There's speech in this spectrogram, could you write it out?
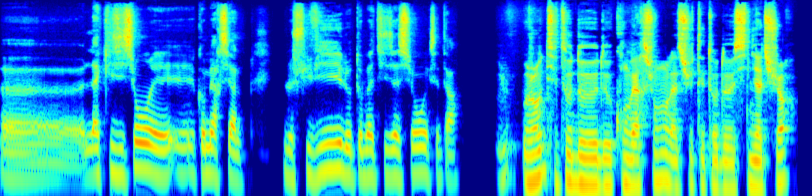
l'acquisition et, et commerciale, le suivi, l'automatisation, etc. Aujourd'hui, tes taux de, de conversion, là-dessus, tes taux de signature,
